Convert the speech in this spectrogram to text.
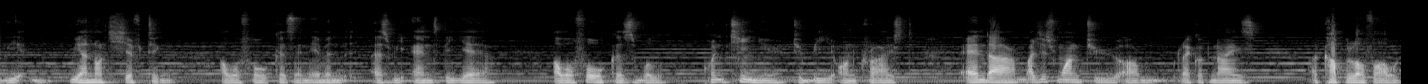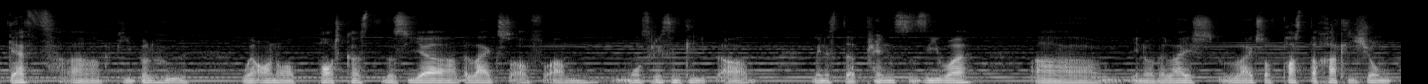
we we are not shifting our focus, and even as we end the year, our focus will continue to be on Christ. And um, I just want to um, recognize a couple of our guests, uh, people who were on our podcast this year, the likes of um, most recently uh, Minister Prince Ziwa um, you know, the likes, likes of Pastor Khatlishom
